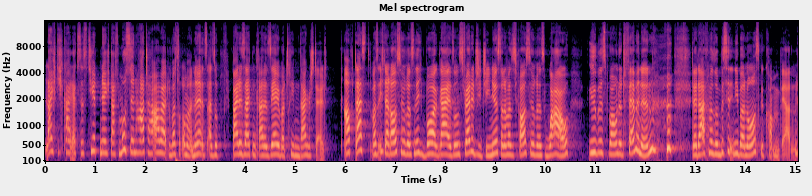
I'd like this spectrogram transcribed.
Leichtigkeit existiert nicht, das muss in harter Arbeit und was auch immer, ne? Ist also beide Seiten gerade sehr übertrieben dargestellt. Auch das, was ich da raushöre, ist nicht, boah, geil, so ein Strategy Genius, sondern was ich raushöre, ist, wow, übelst bounded feminine, da darf man so ein bisschen in die Balance gekommen werden.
